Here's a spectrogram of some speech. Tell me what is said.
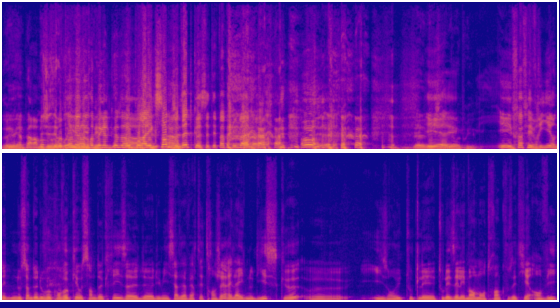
oui, Apparemment. Mais je les ai repris, mais, quelques-uns. Mais pour Alexandre, peut-être que c'était pas plus mal. Hein. oh et, euh, et, fin février, on est, nous sommes de nouveau convoqués au centre de crise euh, du ministère des Affaires étrangères. Et là, ils nous disent que euh, ils ont eu toutes les, tous les éléments montrant que vous étiez en vie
